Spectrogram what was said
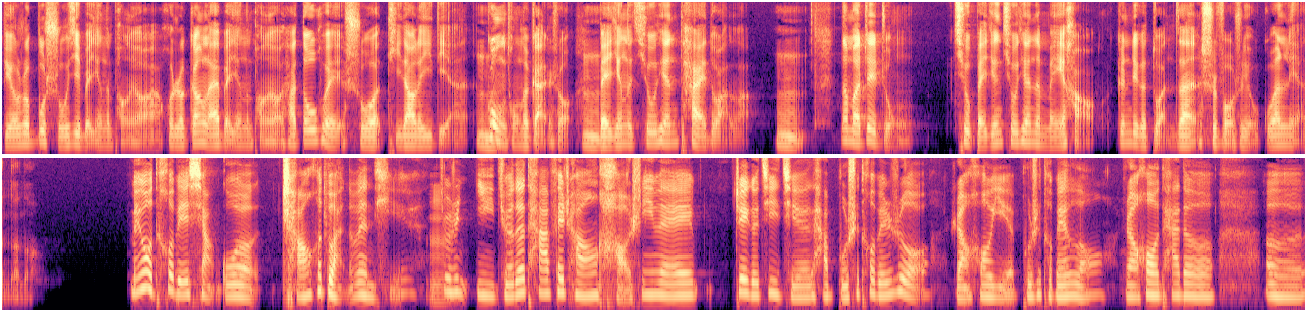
比如说不熟悉北京的朋友啊，或者刚来北京的朋友，他都会说提到的一点嗯共同的感受：嗯北京的秋天太短了。嗯那么这种秋北京秋天的美好跟这个短暂是否是有关联的呢？没有特别想过长和短的问题，嗯就是你觉得它非常好，是因为这个季节它不是特别热，然后也不是特别冷，然后它的呃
